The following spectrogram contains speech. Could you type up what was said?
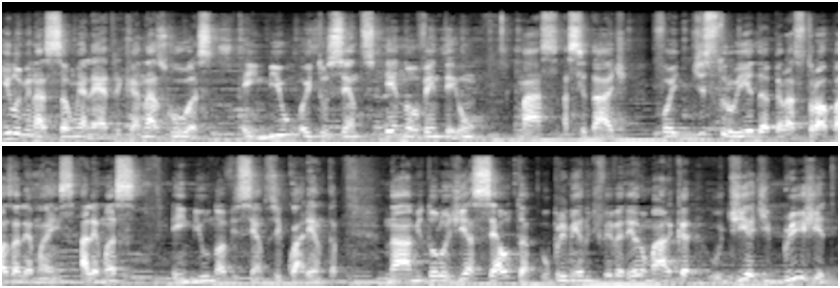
iluminação elétrica nas ruas em 1891, mas a cidade foi destruída pelas tropas alemães, alemãs em 1940. Na mitologia celta, o 1 de fevereiro marca o dia de Brigid,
